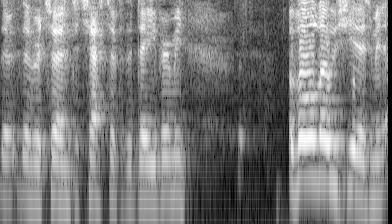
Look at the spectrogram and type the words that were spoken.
the, the return to Chester for the Deva. I mean, of all those years, I mean,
